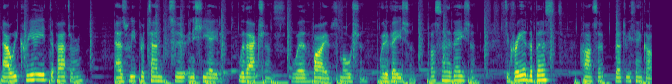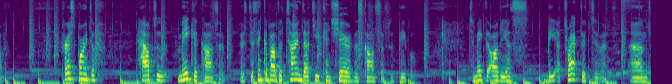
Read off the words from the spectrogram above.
Now we create the pattern as we pretend to initiate it with actions, with vibes, motion, motivation, plus innovation to create the best concept that we think of. First point of how to make a concept is to think about the time that you can share this concept with people to make the audience be attracted to it and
